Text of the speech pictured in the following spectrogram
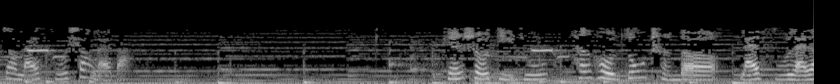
叫来福上来吧。”前手抵足、憨厚忠诚的来福来到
